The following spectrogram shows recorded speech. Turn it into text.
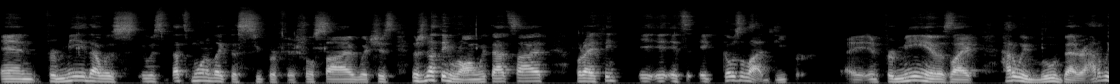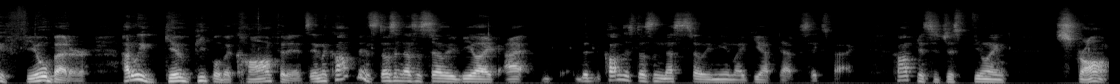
and for me that was it was that's more like the superficial side, which is there's nothing wrong with that side, but I think it, it- it's it goes a lot deeper. Right? And for me, it was like, how do we move better? How do we feel better? How do we give people the confidence? And the confidence doesn't necessarily be like I. The confidence doesn't necessarily mean like you have to have a six pack. Confidence is just feeling strong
